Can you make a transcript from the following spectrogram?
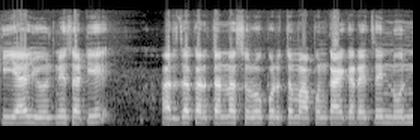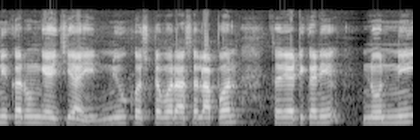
की या योजनेसाठी अर्ज करताना सर्वप्रथम आपण काय करायचं आहे नोंदणी करून घ्यायची आहे. न्यू कस्टमर असेल आपण तर या ठिकाणी नोंदणी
